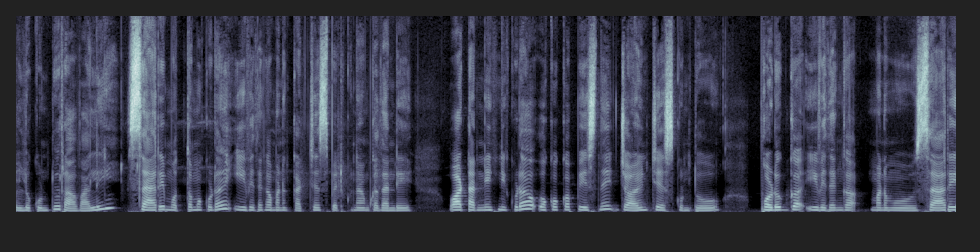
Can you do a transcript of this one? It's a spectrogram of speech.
అల్లుకుంటూ రావాలి. శారీ మొత్తము కూడా ఈ విధంగా మనం కట్ చేసి పెట్టుకున్నాం కదండి. వాటన్నింటినీ కూడా ఒక్కొక్క పీస్ని జాయింట్ చేసుకుంటూ పొడుగ్గా ఈ విధంగా మనము శారీ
